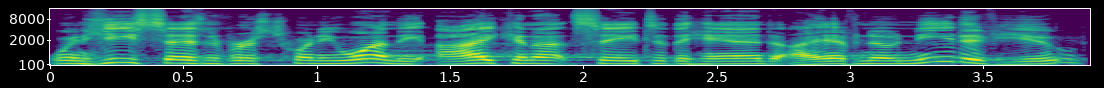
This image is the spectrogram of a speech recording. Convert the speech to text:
when he says in verse 21 the eye cannot say to the hand, I have no need of you.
